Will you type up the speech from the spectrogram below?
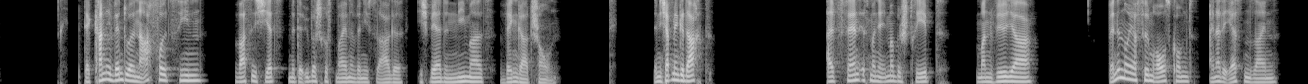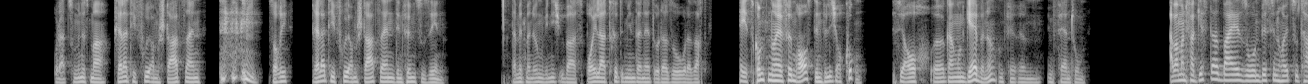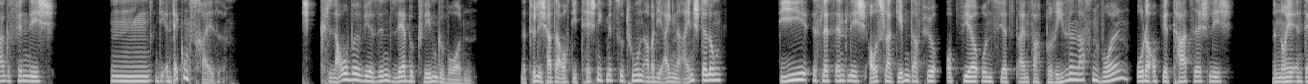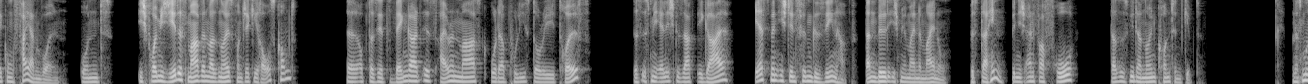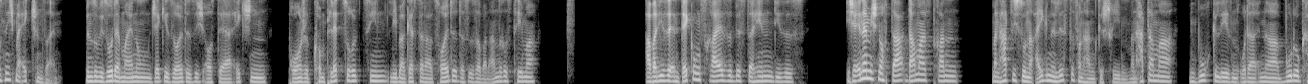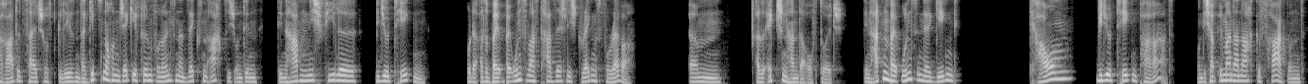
der kann eventuell nachvollziehen, was ich jetzt mit der Überschrift meine, wenn ich sage, ich werde niemals Vanguard schauen. Denn ich habe mir gedacht, als Fan ist man ja immer bestrebt, man will ja, wenn ein neuer Film rauskommt, einer der ersten sein oder zumindest mal relativ früh am Start sein, sorry, relativ früh am Start sein, den Film zu sehen. Damit man irgendwie nicht über Spoiler tritt im Internet oder so oder sagt, hey, jetzt kommt ein neuer Film raus, den will ich auch gucken. Ist ja auch äh, gang und gäbe, ne? Im, im, Im Phantom. Aber man vergisst dabei so ein bisschen heutzutage, finde ich, mh, hm, die Entdeckungsreise. Ich glaube, wir sind sehr bequem geworden. Natürlich hat da auch die Technik mit zu tun, aber die eigene Einstellung, die ist letztendlich ausschlaggebend dafür, ob wir uns jetzt einfach berieseln lassen wollen oder ob wir tatsächlich eine neue Entdeckung feiern wollen. Und ich freue mich jedes Mal, wenn was Neues von Jackie rauskommt. Äh, ob das jetzt Vanguard ist, Iron Mask oder Police Story 12. Das ist mir ehrlich gesagt egal. Erst wenn ich den Film gesehen habe, dann bilde ich mir meine Meinung. Bis dahin bin ich einfach froh, dass es wieder neuen Content gibt. Und es muss nicht mehr Action sein. Ich bin sowieso der Meinung, Jackie sollte sich aus der Action-Branche komplett zurückziehen. Lieber gestern als heute. Das ist aber ein anderes Thema. Aber diese Entdeckungsreise bis dahin, dieses ich erinnere mich noch da, damals dran, man hat sich so eine eigene Liste von Hand geschrieben. Man hat da mal ein Buch gelesen oder in einer Budo-Karate-Zeitschrift gelesen. Da gibt es noch einen Jackie-Film von 1986 und den, den haben nicht viele Videotheken. Oder, also bei, bei uns war es tatsächlich Dragons Forever. Ähm, also Action Hunter auf Deutsch. Den hatten bei uns in der Gegend kaum Videotheken parat. Und ich habe immer danach gefragt und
